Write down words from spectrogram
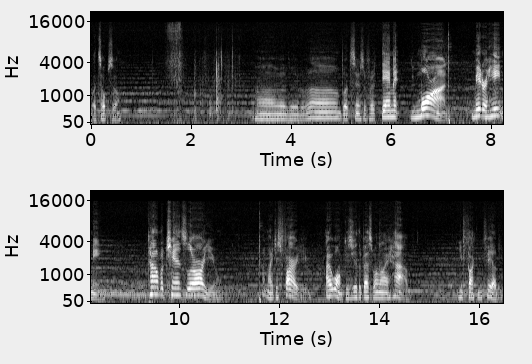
Let's hope so. Uh, but seriously, for damn it, you moron! You made her hate me. What kind of a chancellor are you? I might just fire you. I won't, because you're the best one I have. You fucking failed, you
